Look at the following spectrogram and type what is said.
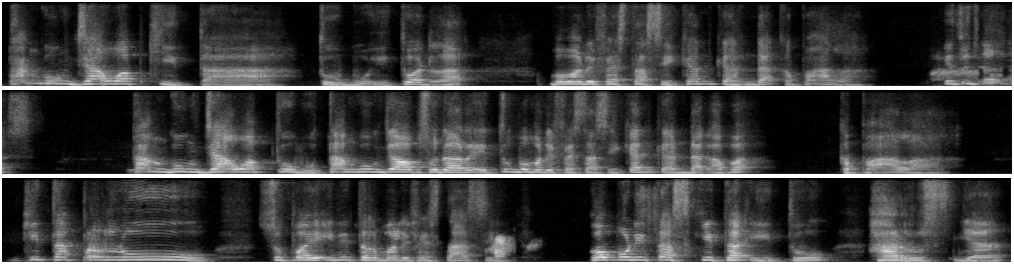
tanggung jawab kita tubuh itu adalah memanifestasikan kehendak kepala. Itu jelas. Tanggung jawab tubuh, tanggung jawab saudara itu memanifestasikan kehendak apa? Kepala. Kita perlu supaya ini termanifestasi. Komunitas kita itu harusnya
